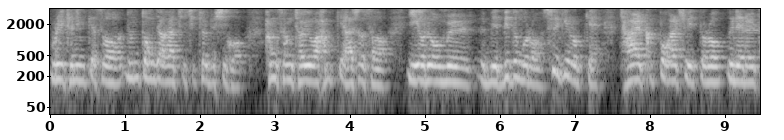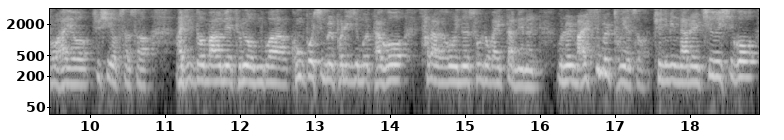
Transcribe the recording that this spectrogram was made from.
우리 주님께서 눈동자 같이 지켜주시고 항상 저희와 함께 하셔서 이 어려움을 믿음으로 슬기롭게 잘 극복할 수 있도록 은혜를 도하여 주시옵소서. 아직도 마음의 두려움과 공포심을 버리지 못하고 살아가고 있는 성도가 있다면 오늘 말씀을 통해서 주님이 나를 지으시고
